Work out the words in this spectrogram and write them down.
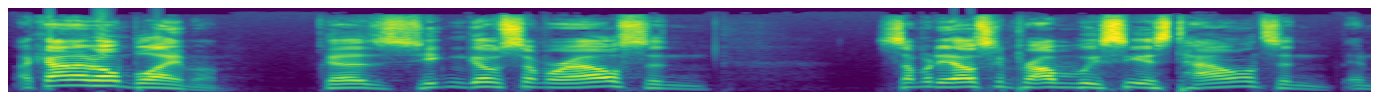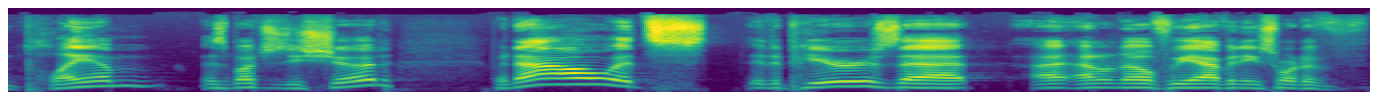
I kind of don't blame him because he can go somewhere else and somebody else can probably see his talents and, and play him as much as he should. But now it's it appears that I, I don't know if we have any sort of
